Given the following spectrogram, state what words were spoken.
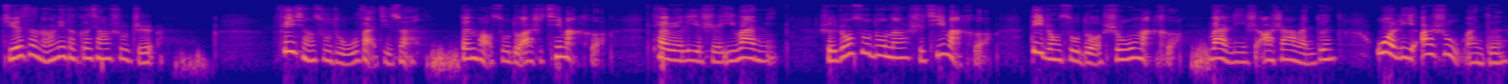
角色能力的各项数值：飞行速度无法计算，奔跑速度二十七马赫。跳跃力是一万米，水中速度呢十七马赫，地中速度十五马赫，腕力是二十二万吨，握力二十五万吨。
